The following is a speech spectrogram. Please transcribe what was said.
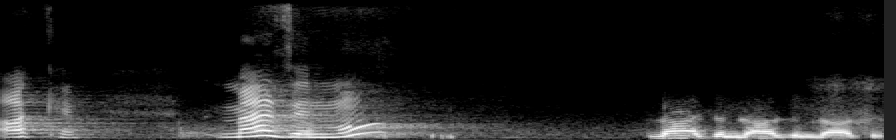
okay. مازن مو؟ لازم لازم لازم.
